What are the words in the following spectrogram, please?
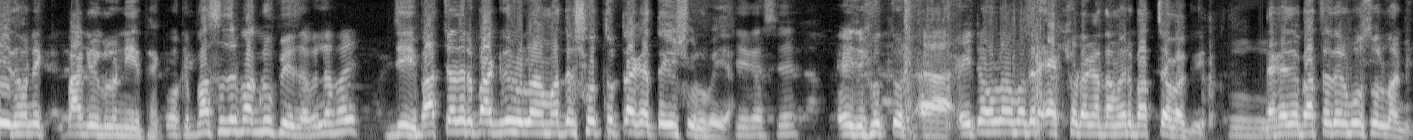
এই ধরনের পাগড়িগুলো নিয়ে থাকে। ওকে বাচ্চাদের পাগড়ি পেয়ে যাবে না ভাই? জি বাচ্চাদের পাগড়ি হলো আমাদের সত্তর টাকা থেকে শুরু ভাইয়া। ঠিক আছে। এই যে সত্তর এটা হলো আমাদের একশো টাকা দামের বাচ্চা পাগড়ি। দেখা যায় বাচ্চাদের মুসলমানি।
